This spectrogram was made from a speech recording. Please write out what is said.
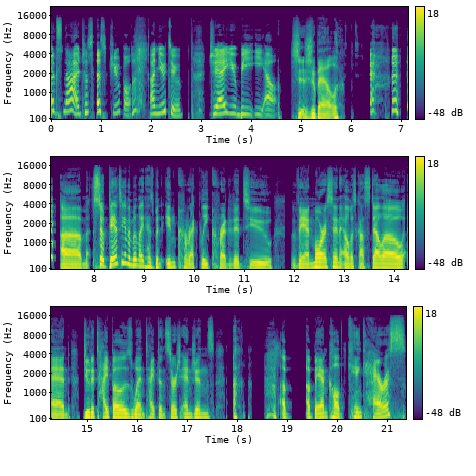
it's not. It just says Jubal on YouTube. J U B E L. J- Jubel. um, so Dancing in the Moonlight has been incorrectly credited to Van Morrison, Elvis Costello, and due to typos when typed in search engines, a a band called Kink Harris.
